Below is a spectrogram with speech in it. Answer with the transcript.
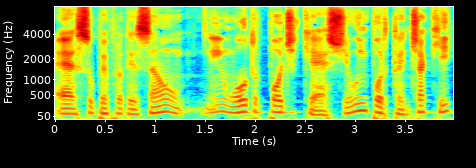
é, superproteção em um outro podcast. O importante aqui é,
